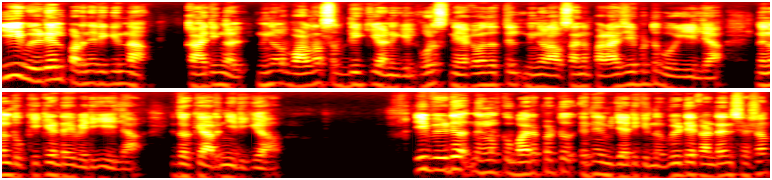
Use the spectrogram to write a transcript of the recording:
ഈ വീഡിയോയിൽ പറഞ്ഞിരിക്കുന്ന കാര്യങ്ങൾ നിങ്ങൾ വളരെ ശ്രദ്ധിക്കുകയാണെങ്കിൽ ഒരു സ്നേഹബന്ധത്തിൽ നിങ്ങൾ അവസാനം പരാജയപ്പെട്ടു പോവുകയില്ല നിങ്ങൾ ദുഃഖിക്കേണ്ടേ വരികയില്ല. ഇതൊക്കെ അറിഞ്ഞിരിക്കുക. ഈ വീഡിയോ നിങ്ങൾക്ക് ഉപകാരപ്പെട്ടു എന്ന് ഞാൻ വിചാരിക്കുന്നു. വീഡിയോ കണ്ടതിന് ശേഷം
